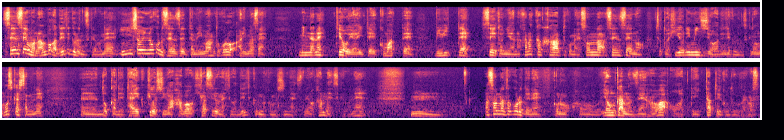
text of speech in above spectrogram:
先生も何ぼか出てくるんですけどね印象に残る先生っていうのは今のところありません。みんなね手を焼いて困ってビビって生徒にはなかなか関わってこない。そんな先生のちょっと日和見事情が出てくるんですけどもしかしたらねえー、どっかで体育教師が幅を利かせるような人が出てくるのかもしれないですね。分かんないですけどね。うん、まあ、そんなところでねこの4巻の前半は終わっていったということでございます。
